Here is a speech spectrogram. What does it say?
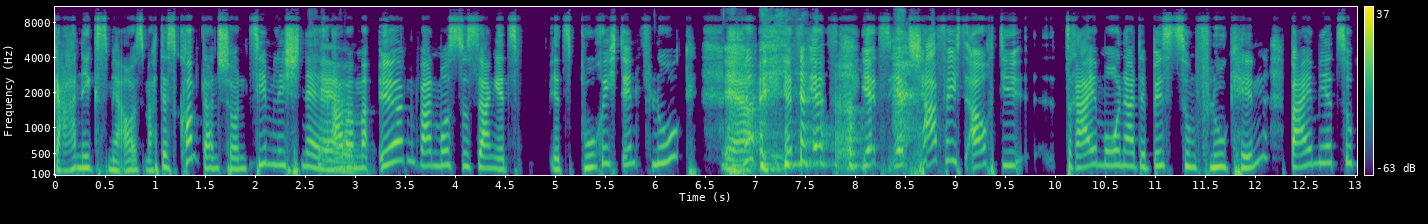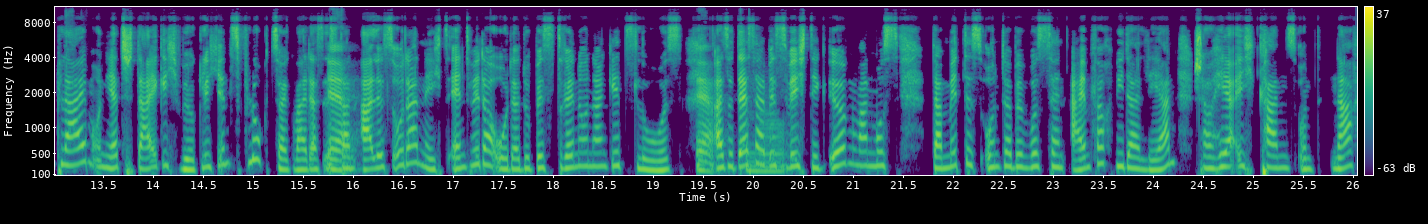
gar nichts mehr ausmacht. Das kommt dann schon ziemlich schnell, ja. aber man, irgendwann musst du sagen, jetzt jetzt buche ich den Flug. Ja. Jetzt, jetzt, jetzt, jetzt schaffe ich es auch, die drei Monate bis zum Flug hin bei mir zu bleiben und jetzt steige ich wirklich ins Flugzeug, weil das ist ja. dann alles oder nichts. Entweder oder du bist drin und dann geht's los. Ja, also deshalb genau. ist wichtig, irgendwann muss, damit das Unterbewusstsein einfach wieder lernen, schau her, ich kann's und nach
